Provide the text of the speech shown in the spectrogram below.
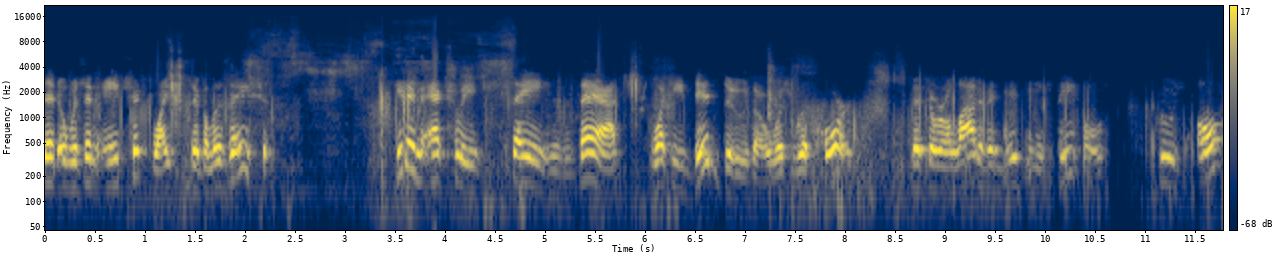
that it was an ancient white civilization. He didn't actually say that. What he did do, though, was report that there were a lot of indigenous peoples whose own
